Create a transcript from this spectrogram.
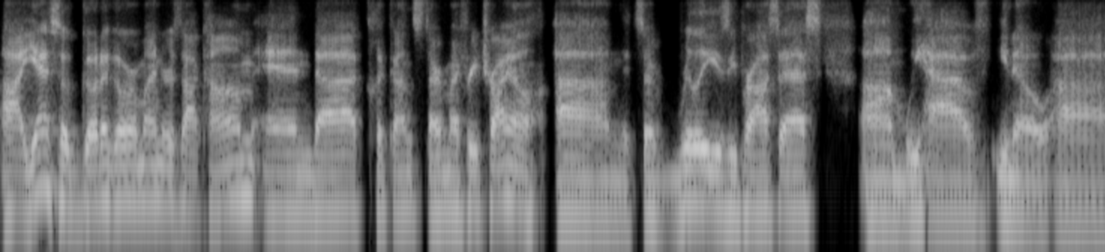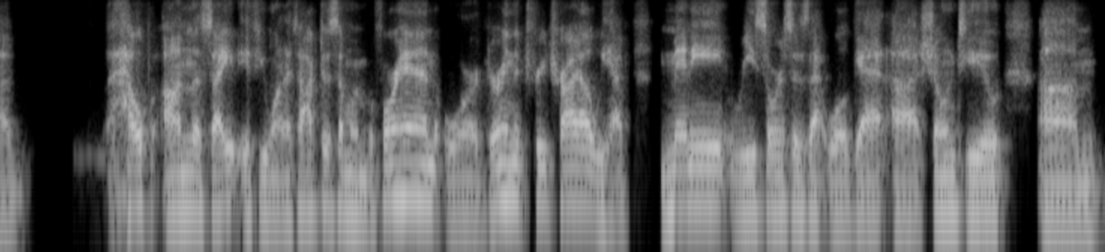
Uh, yeah, so go to goreminders.com and uh, click on start my free trial. Um, it's a really easy process. Um, we have, you know, uh, help on the site if you want to talk to someone beforehand or during the free trial. We have many resources that will get uh, shown to you um,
